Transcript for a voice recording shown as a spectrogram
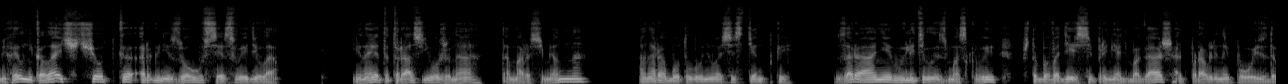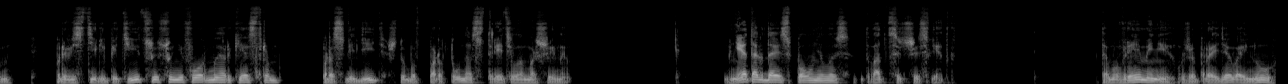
Михаил Николаевич четко организовал все свои дела. И на этот раз его жена Тамара Семеновна, она работала у него ассистенткой, заранее вылетела из Москвы, чтобы в Одессе принять багаж, отправленный поездом, провести репетицию с униформой и оркестром, проследить, чтобы в порту нас встретила машина. Мне тогда исполнилось 26 лет. К тому времени, уже пройдя войну,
